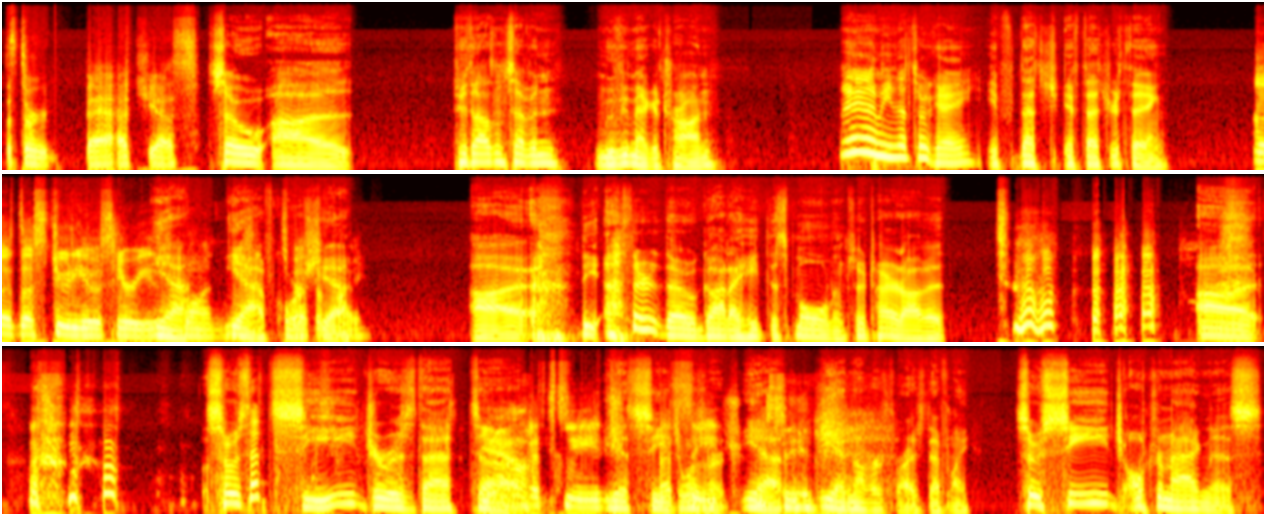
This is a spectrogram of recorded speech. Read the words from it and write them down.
the third batch. Yes. so uh, 2007 movie Megatron. Yeah, I mean that's okay if that's if that's your thing. The, the studio series Yeah, one. yeah, of course, yeah. Specify. Uh, the other though, God, I hate this mold. I'm so tired of it. uh, so is that Siege or is that uh, Yeah. That's Siege. Yeah, Siege. That's wasn't Siege. it? Yeah, Siege. yeah, not Earthrise, definitely. So Siege, Ultra Magnus.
